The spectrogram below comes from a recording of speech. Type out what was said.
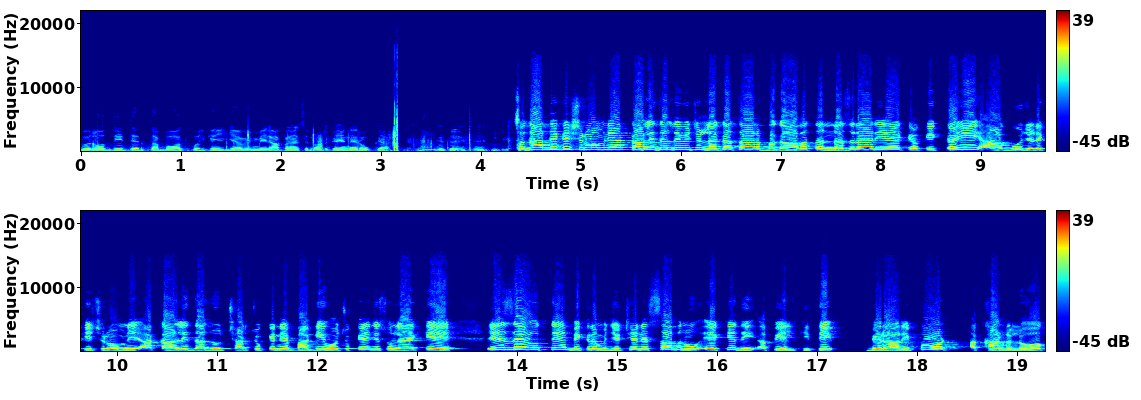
ਵਿਰੋਧੀ ਤੇ ਤਾਂ ਬਹੁਤ ਕੁਝ ਕਹੀ ਜਾਵੇ ਮੇਰਾ ਪ੍ਰੈਸ ਨੋਟ ਕਿਸੇ ਨੇ ਰੋਕਿਆ। ਸੋ ਦੱਸ ਦਈਏ ਕਿ ਸ਼੍ਰੋਮਣੀ ਅਕਾਲੀ ਦਲ ਦੇ ਵਿੱਚ ਲਗਾਤਾਰ ਬਗਾਵਤ ਨਜ਼ਰ ਆ ਰਹੀ ਹੈ ਕਿਉਂਕਿ ਕਈ ਆਗੂ ਜਿਹੜੇ ਕਿ ਸ਼੍ਰੋਮਣੀ ਅਕਾਲੀ ਦਲ ਨੂੰ ਛੱਡ ਚੁੱਕੇ ਨੇ ਬਾਗੀ ਹੋ ਚੁੱਕੇ ਨੇ ਜਿਸ ਨੂੰ ਲੈ ਕੇ ਇਸ ਦੇ ਉੱਤੇ ਵਿਕਰਮ ਮਜੀਠੀਆ ਨੇ ਸਭ ਨੂੰ ਏਕੇ ਦੀ ਅਪੀਲ ਕੀਤੀ। ਬਿਊਰੋ ਰਿਪੋਰਟ, ਅਖੰਡ ਲੋਕ।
